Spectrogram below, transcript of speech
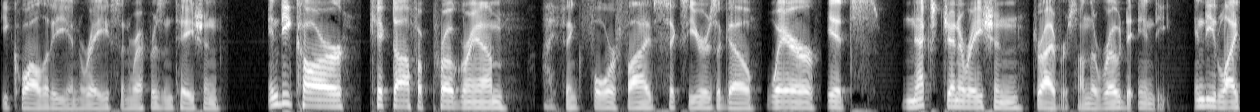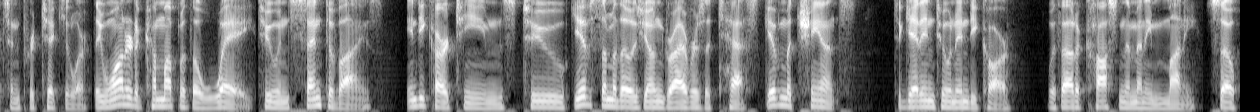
equality and race and representation. IndyCar kicked off a program, I think four, five, six years ago, where it's next generation drivers on the road to Indy. Indy Lights in particular. They wanted to come up with a way to incentivize IndyCar teams to give some of those young drivers a test, give them a chance to get into an IndyCar without it costing them any money. So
